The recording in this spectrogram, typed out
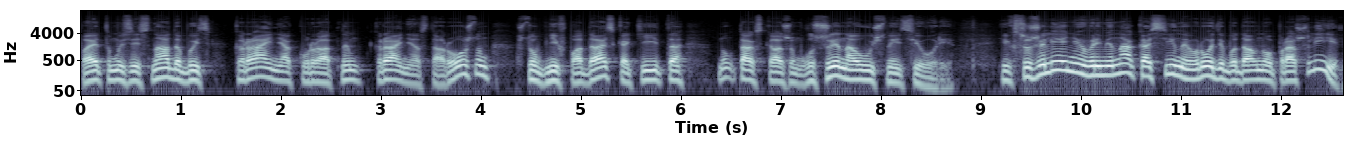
Поэтому здесь надо быть крайне аккуратным, крайне осторожным, чтобы не впадать в какие-то, ну, так скажем, лженаучные теории. И, к сожалению, времена Кассины вроде бы давно прошли,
